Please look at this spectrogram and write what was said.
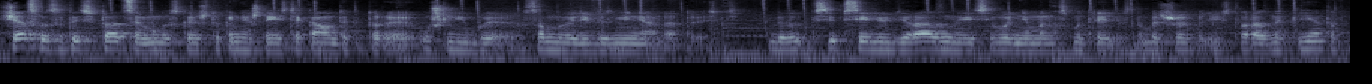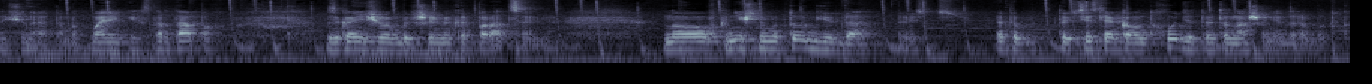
сейчас с этой ситуации могу сказать, что, конечно, есть аккаунты, которые ушли бы со мной или без меня, да, то есть все, все люди разные. Сегодня мы насмотрелись на большое количество разных клиентов, начиная там от маленьких стартапов, заканчивая большими корпорациями. Но в конечном итоге, да, то есть, это, то есть если аккаунт уходит, то это наша недоработка.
